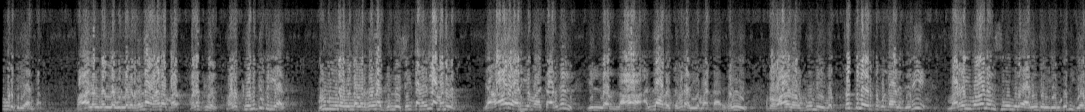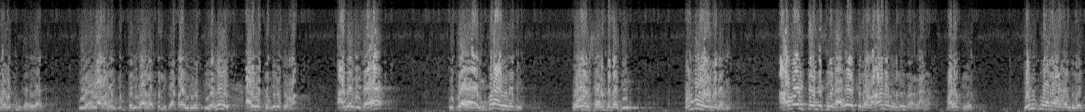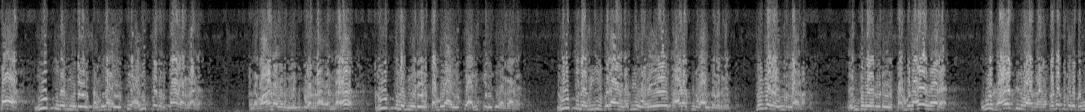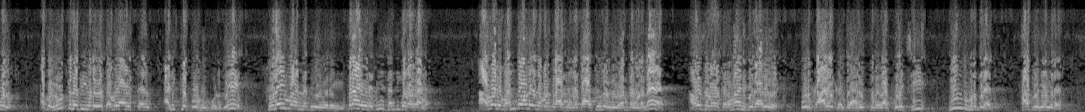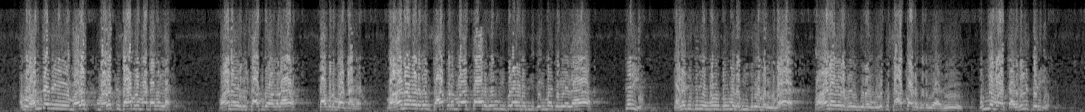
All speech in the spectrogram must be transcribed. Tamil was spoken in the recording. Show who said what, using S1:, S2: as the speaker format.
S1: கூட தெரியாண்டான் வானங்கள்ல உள்ளவர்கள் வான ம- மலக்குகள். மலக்குகளுக்கு தெரியாது. பூமியில உள்ளவர்கள் ஜின்னு செய்தாங்க இல்ல மனுவன். யாரும் அறிய மாட்டார்கள். இல்லல்லா அல்லாவை தவிர அறிய மாட்டார்கள். அப்ப வானம் பூமி மொத்தத்தில் எடுத்துக்கொண்டாலும் சரி மறைவான விஷயங்களை அறிதல் என்பது எவருக்கும் கிடையாது. இது எல்லாம் வழங்கிக்கும் தெளிவா இல்ல சொல்லி காட்டுறான். இருபத்தி ஏழு அறுபத்தஞ்சுல சொல்றான். அதை விட இப்ப இப்ராஹிம் நபி எவ்வளவு சிறந்த நபி ரொம்ப நபி. அவர்கிட்ட என்ன செய்யறாங்க சில வானவர்கள் வர்றாங்க மலக்குகள் எதுக்கு வர்றாங்கன்னு கேட்டா லூத்து நபியுடைய சமுதாயத்தை அழிப்பதற்காக வர்றாங்க. அந்த வானவர்கள் எதுக்கு வர்றாங்கன்னா லூத்து நபியுடைய சமுதாயத்தை அழிக்கிறதுக்கு வர்றாங்க. லூத்து நபி இப்ராஹிம் நபி ஒரே காலத்தில் வாழ்ந்தவர்கள். வெவ்வேறு ஊர்ல ஆனா. ரெண்டு பேருடைய சமுதாயம் வேற. ஒரு காலத்தில் வாழ்றாங்க பக்கத்து பக்கத்து ஊர். அப்ப லூத்து நபியுடைய சமுதாயத்தை அழிக்க போகும் பொழுது சுலைமான் நபி ஒரு இப்ராஹிம் நபியும் சந்திக்க வர்றாங்க. அவர் வந்தவுடனே என்ன பண்றாருன்னு கேட்டா தூதர்கள் வந்த உடனே அவசர அவசரமா என்ன செய்யறாரு ஒரு காளை கன்று அறுத்து நல்லா பொரிச்சு விருந்து கொடுக்கிறாரு. சாப்பிடுங்கிறாரு அப்ப வந்தது மலக்கு சாப்பிட மாட்டாங்கல்ல? மாணவர்கள் சாப்பிடுவாங்களா? சாப்பிட மாட்டாங்க. மாணவர்கள் சாப்பிட மாட்டார்கள் இப்ராஹிம் நபிக்கு தெரியுமா தெரியாதா? தெரியும். எனக்கு தெரியும் உங்களுக்கு தெரியுமா நபிக்கு தெரியாம இருக்குமா? மாணவர்கள்ங்கிறவங்களுக்கு சாப்பாடு கிடையாது. உண்ண மாட்டார்கள் தெரியும்.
